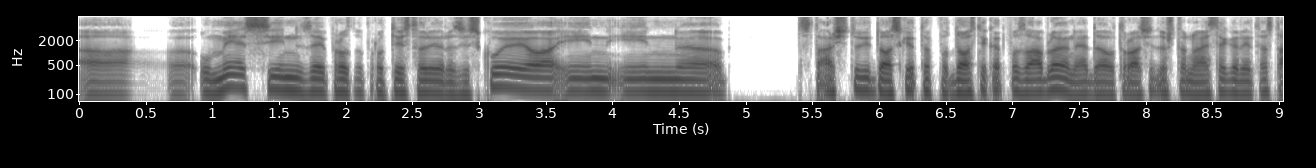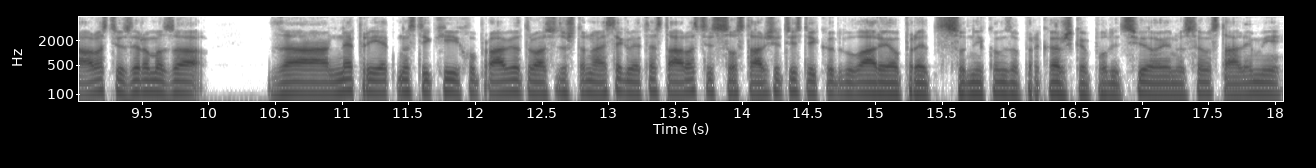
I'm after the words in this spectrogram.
uh, uh, vmes in zdaj pravzaprav te stvari raziskujejo. In, in uh, starši tudi dosti krat pozabljajo, ne, da otroci do 14. leta starosti, oziroma za, za neprijetnosti, ki jih upravijo otroci do 14. leta starosti, so starši tisti, ki odgovarjajo pred sodnikom za prekrške, policijo in vsemi ostalimi.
